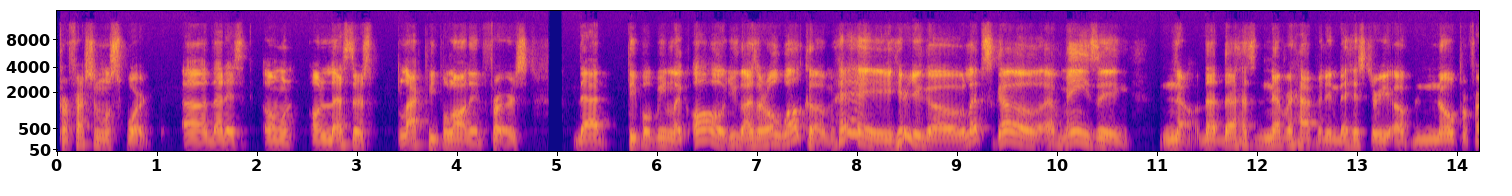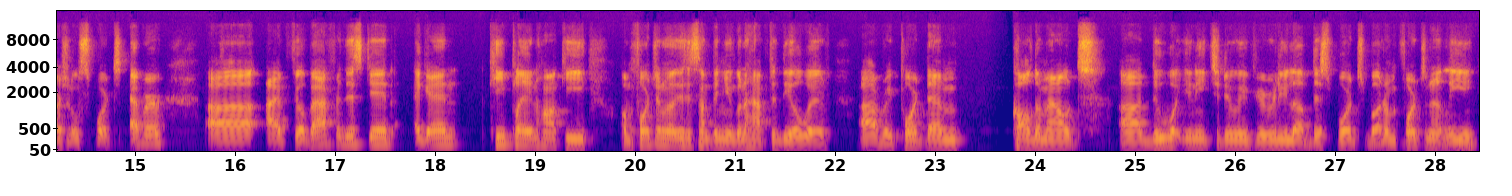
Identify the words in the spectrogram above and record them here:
professional sport uh that is on unless there's black people on it first that people being like oh you guys are all welcome. Hey here you go. Let's go. Amazing. No that that has never happened in the history of no professional sports ever. Uh i feel bad for this kid. Again keep playing hockey Unfortunately, this is something you're going to have to deal with. Uh, report them, call them out, uh, do what you need to do if you really love this sports. But unfortunately,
